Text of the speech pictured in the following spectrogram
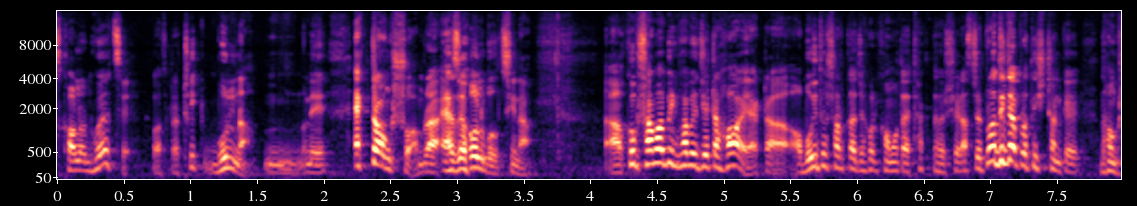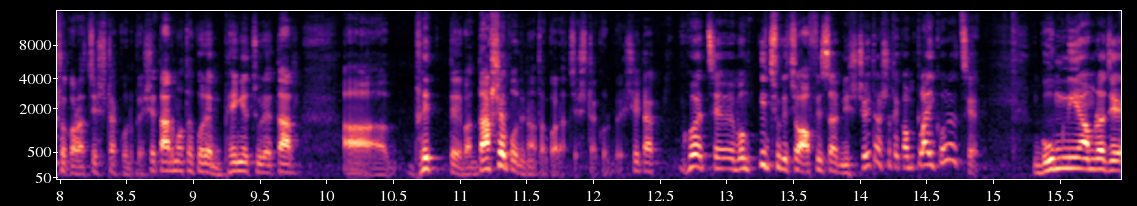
স্খলন হয়েছে, কথাটা ঠিক ভুল না মানে একটা অংশ, আমরা অ্যাজ এ হোল বলছি না। খুব স্বাভাবিকভাবে যেটা হয়, একটা অবৈধ সরকার যখন ক্ষমতায় থাকতে হয়, সে রাষ্ট্রের প্রতিটা প্রতিষ্ঠানকে ধ্বংস করার চেষ্টা করবে। সে তার মতো করে ভেঙে চুরে তার ভৃত্যে বা দাসে পরিণত করার চেষ্টা করবে। সেটা হয়েছে এবং কিছু কিছু অফিসার নিশ্চয়ই তার সাথে কমপ্লাই করেছে। গুম নিয়ে আমরা যে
